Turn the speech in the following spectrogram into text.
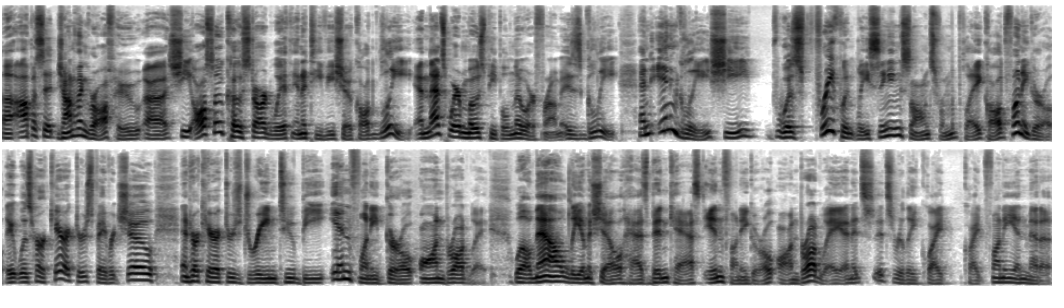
uh, opposite Jonathan Groff, who uh, she also co-starred with in a TV show called Glee, and that's where most people know her from is Glee. And in Glee, she was frequently singing songs from a play called Funny Girl. It was her character's favorite show and her character's dream to be in Funny Girl on Broadway. Well, now Lea Michele has been cast in Funny Girl on Broadway and it's it's really quite quite funny and meta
